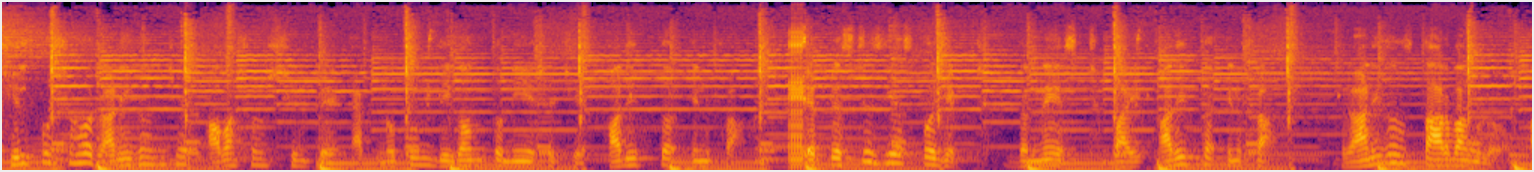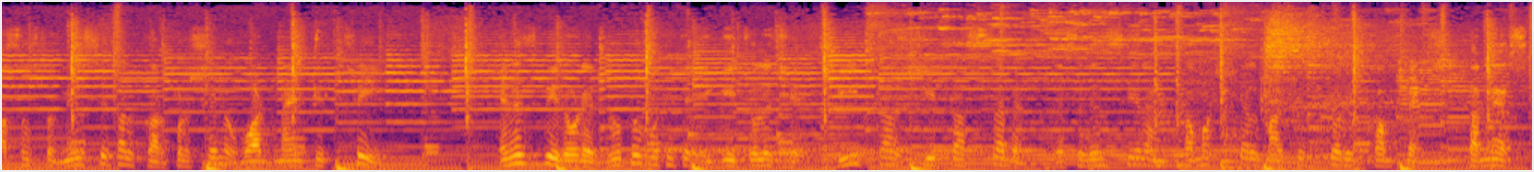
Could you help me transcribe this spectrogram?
শিল্প শহর রানীগঞ্জের আবাসন শিল্পে এক নতুন দিগন্ত নিয়ে এসেছে Aditya Infra. A prestigious project the nest by Aditya Infra. Raniganj তার bungalow, Asansol municipal corporation ward ninety three NSB রোডে দ্রুত গতিতে এগিয়ে চলেছে B plus G plus seven residential and commercial multistorey complex the nest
